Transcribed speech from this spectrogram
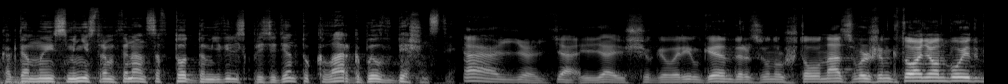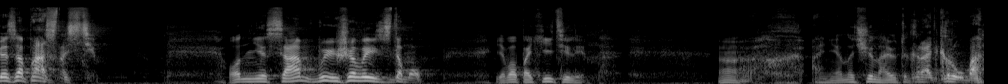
Когда мы с министром финансов Тоддом явились к президенту, Кларк был в бешенстве. Ай-яй-яй, я еще говорил Гендерсону, что у нас в Вашингтоне он будет в безопасности. Он не сам выжил из дому. Его похитили. Ах, они начинают играть грубо.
